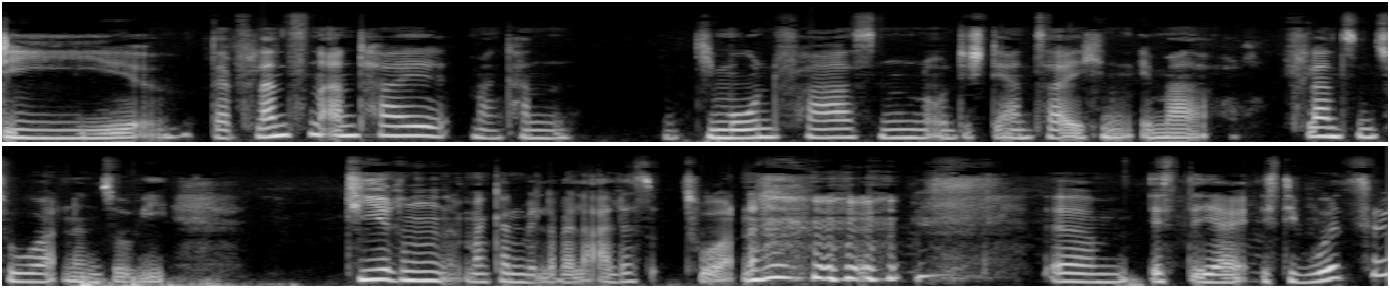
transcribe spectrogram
Die, der Pflanzenanteil, man kann die Mondphasen und die Sternzeichen immer auch Pflanzen zuordnen, sowie Tieren, man kann mittlerweile alles zuordnen, ähm, ist, der, ist die Wurzel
